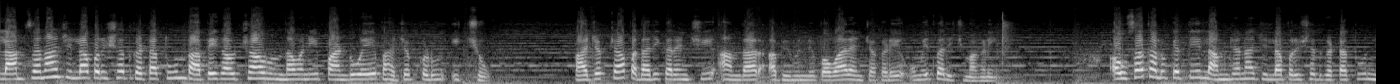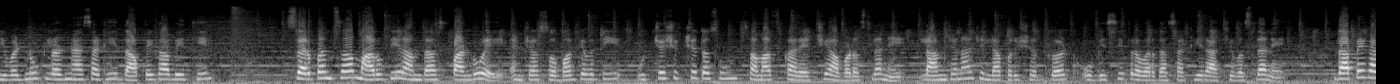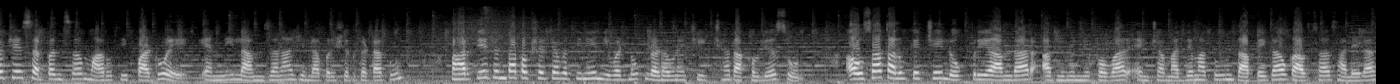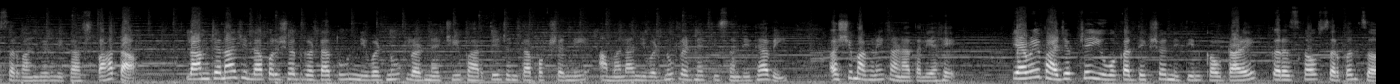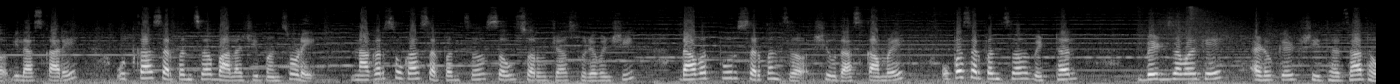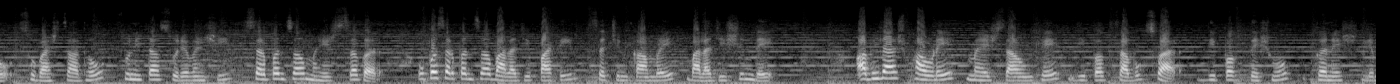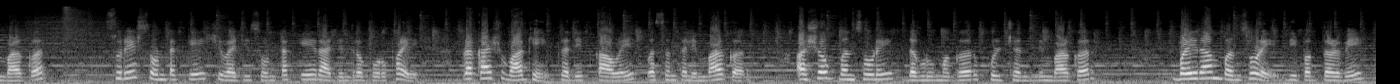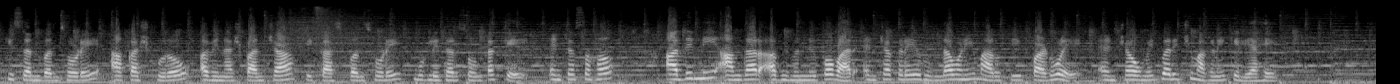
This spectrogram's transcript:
लांबजना जिल्हा परिषद गटातून दापेगावच्या वृंदावनी पांडुळे भाजपकडून इच्छुक. भाजपच्या पदाधिकाऱ्यांची आमदार अभिमन्यू पवार यांच्याकडे उमेदवारीची मागणी. औसा तालुक्यातील लांबजना जिल्हा परिषद गटातून निवडणूक लढण्यासाठी दापेगाव येथील सरपंच मारुती रामदास पांडुळे यांच्या सौभाग्यवती उच्च शिक्षित असून समाजकार्याची आवड असल्याने लांबजना जिल्हा परिषद गट ओबीसी प्रवर्गासाठी राखीव असल्याने दापेगावचे सरपंच मारुती पाडुळे यांनी लांबजना जिल्हा परिषद गटातून भारतीय जनता पक्षाच्या वतीने निवडणूक लढवण्याची इच्छा दाखवली असून औसा तालुक्याचे लोकप्रिय आमदार अभिमन्यू पवार यांच्या माध्यमातून दापेगाव गावचा झालेला सर्वांगीण विकास पाहता लांबजना जिल्हा परिषद गटातून निवडणूक लढण्याची भारतीय जनता पक्षांनी आम्हाला निवडणूक लढण्याची संधी द्यावी अशी मागणी करण्यात आली आहे. यावेळी भाजपचे युवक अध्यक्ष नितीन कवटाळे करसगाव सरपंच विलास कारे उत्का सरपंच बालाजी बनसोडे नागरसोगा सरपंच सौ सरोजा सूर्यवंशी दावतपूर सरपंच शिवदास कांबळे उपसरपंच विठ्ठल बेटजवळके ॲडव्होकेट श्रीधर जाधव सुभाष जाधव सुनीता सूर्यवंशी सरपंच महेश सगर उपसरपंच बालाजी पाटील सचिन कांबळे बालाजी शिंदे अभिलाष फावडे महेश साळुंखे दीपक साबुकस्वार दीपक देशमुख गणेश लिंबाळकर सुरेश सोनटक्के शिवाजी सोनटक्के राजेंद्र बोरफळे प्रकाश वाघे प्रदीप कावळे वसंत लिंबाळकर अशोक बनसोडे दगडू मगर फुलचंद लिंबाळकर बळीराम बनसोडे दीपक दळवे किसन बनसोडे आकाश गुरव अविनाश पांचा विकास बनसोडे मुरलीधर सोनटक्के यांच्यासह आदींनी आमदार अभिमन्यू पवार यांच्याकडे वृंदावणी मारुती पाडोळे यांच्या उमेदवारीची मागणी केली आहे.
